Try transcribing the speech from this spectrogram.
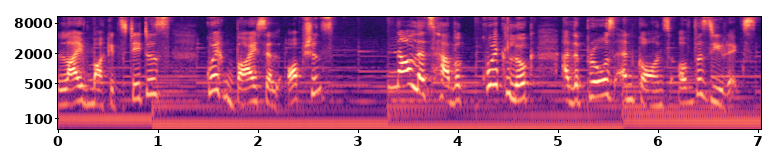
live market status, quick buy sell options, now let's have a quick look at the pros and cons of WazirX.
